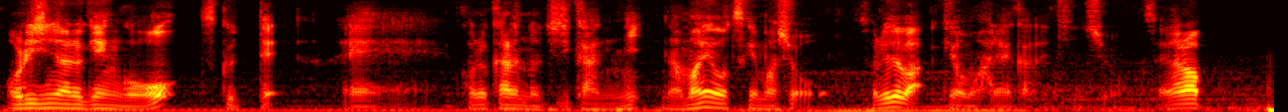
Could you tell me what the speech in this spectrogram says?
オリジナル言語を作って、えー、これからの時間に名前を付けましょう。それでは、今日も晴れやかな一日を。さよなら。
